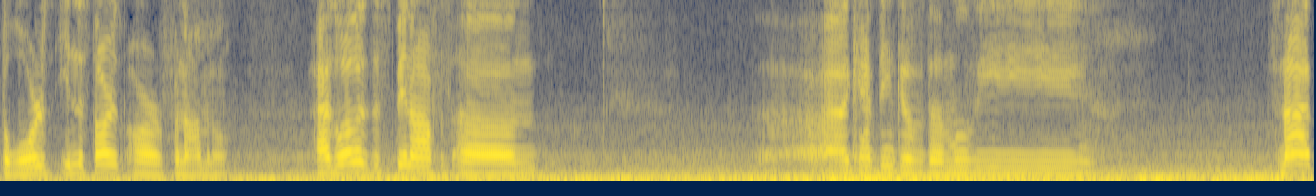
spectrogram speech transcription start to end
the wars in the stars are phenomenal as well as the spin-off um, uh, I can't think of the movie it's not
